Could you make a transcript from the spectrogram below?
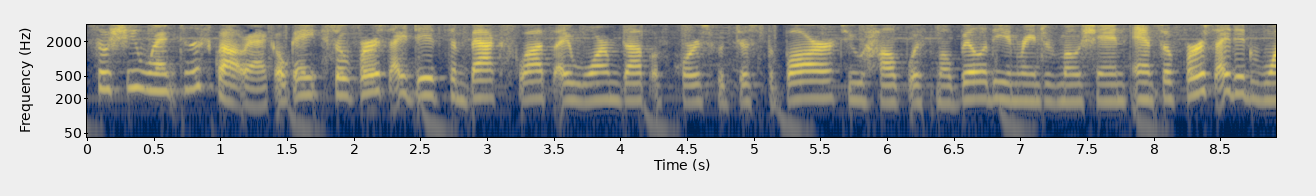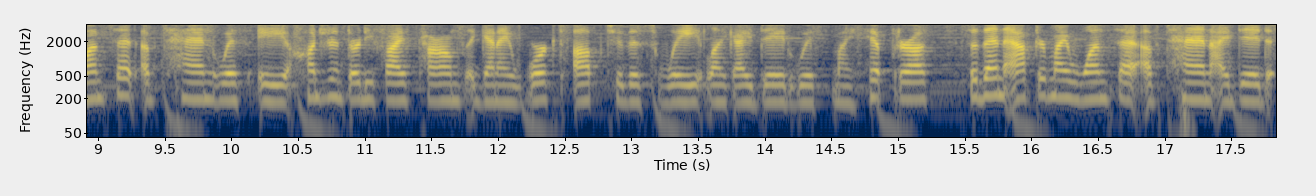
So she went to the squat rack, okay? So first I did some back squats. I warmed up, of course, with just the bar bar to help with mobility and range of motion. And so first I did one set of 10 with a 135 pounds. Again, I worked up to this weight like I did with my hip thrusts. So then after my one set of 10, I did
